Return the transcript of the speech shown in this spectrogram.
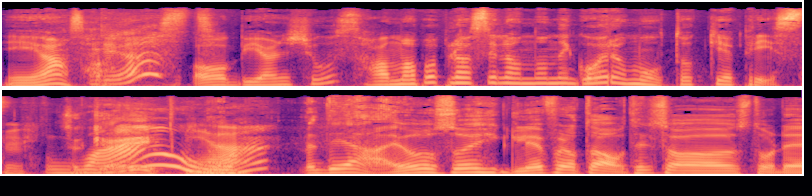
Ja. Seriøst? Og Bjørn Kjos han var på plass i London i går og mottok prisen. Så Wow! gøy. Ja. Men det er jo så hyggelig, for at av og til så står det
